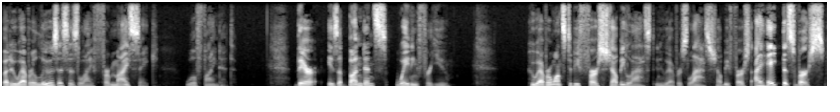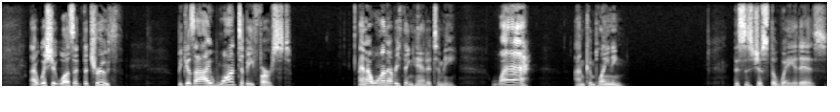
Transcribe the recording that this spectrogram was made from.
but whoever loses his life for my sake will find it. There is abundance waiting for you. Whoever wants to be first shall be last, and whoever's last shall be first. I hate this verse. I wish it wasn't the truth because I want to be first and I want everything handed to me. Wah! I'm complaining. This is just the way it is.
